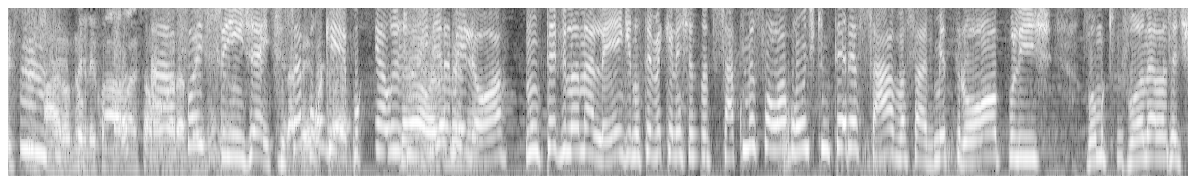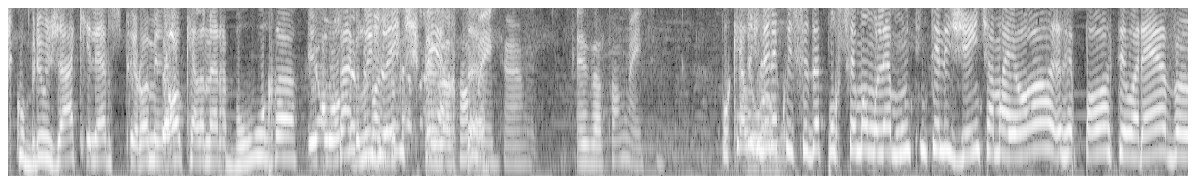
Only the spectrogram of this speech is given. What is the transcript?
isso, gente, Ah, não não tem fala assim. Ah, foi bem sim, gente. Era Sabe por quê? melhor. Porque a Luz Não, Lane era era melhor. melhor. Não teve Lana Lang, não teve aquela encheção de saco. Começou logo onde que interessava, sabe? Metrópolis, vamos que vamos. Ela já descobriu já que ele era o super-homem, ó, que ela não era burra. Eu Sabe, Luz Lane do esperta. Exatamente, é. Exatamente. Porque a Lane é conhecida por ser uma mulher muito inteligente, a maior repórter, whatever,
